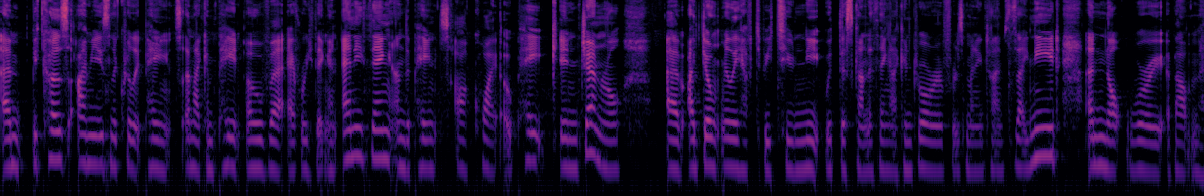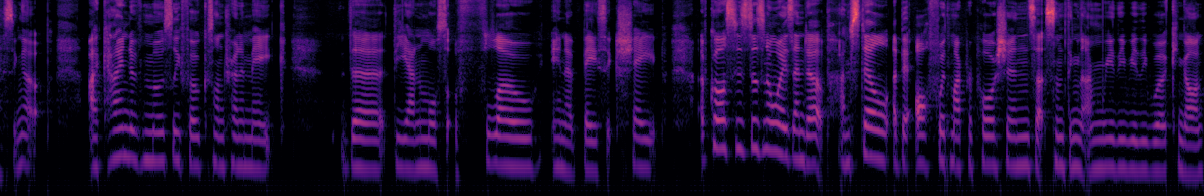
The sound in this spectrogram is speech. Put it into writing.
And because I'm using acrylic paints and I can paint over everything and anything and the paints are quite opaque in general, um, I don't really have to be too neat with this kind of thing. I can draw over as many times as I need and not worry about messing up. I kind of mostly focus on trying to make the the animal sort of flow in a basic shape. Of course, this doesn't always end up. I'm still a bit off with my proportions. That's something that I'm really, really working on.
